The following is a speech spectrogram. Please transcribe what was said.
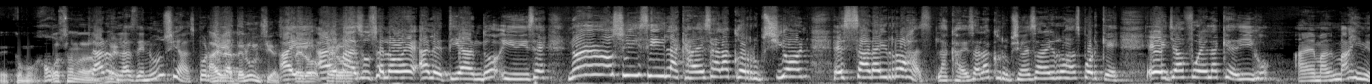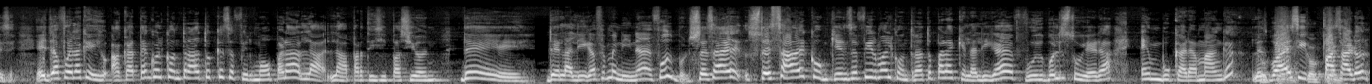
eh, como acosan a la Claro, en las denuncias. Porque Ah, en las denuncias, ahí, pero- además, pero- usted lo ve aleteando y dice: No, no, no, sí, sí, la cabeza de la corrupción es Sara y Rojas. La cabeza de la corrupción es Sara y Rojas porque ella fue la que dijo. Además, imagínese, ella fue la que dijo, acá tengo el contrato que se firmó para la, la participación de, de la Liga Femenina de Fútbol. ¿Usted sabe, ¿Usted sabe con quién se firma el contrato para que la Liga de Fútbol estuviera en Bucaramanga? Les ¿Con voy a decir, pasaron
